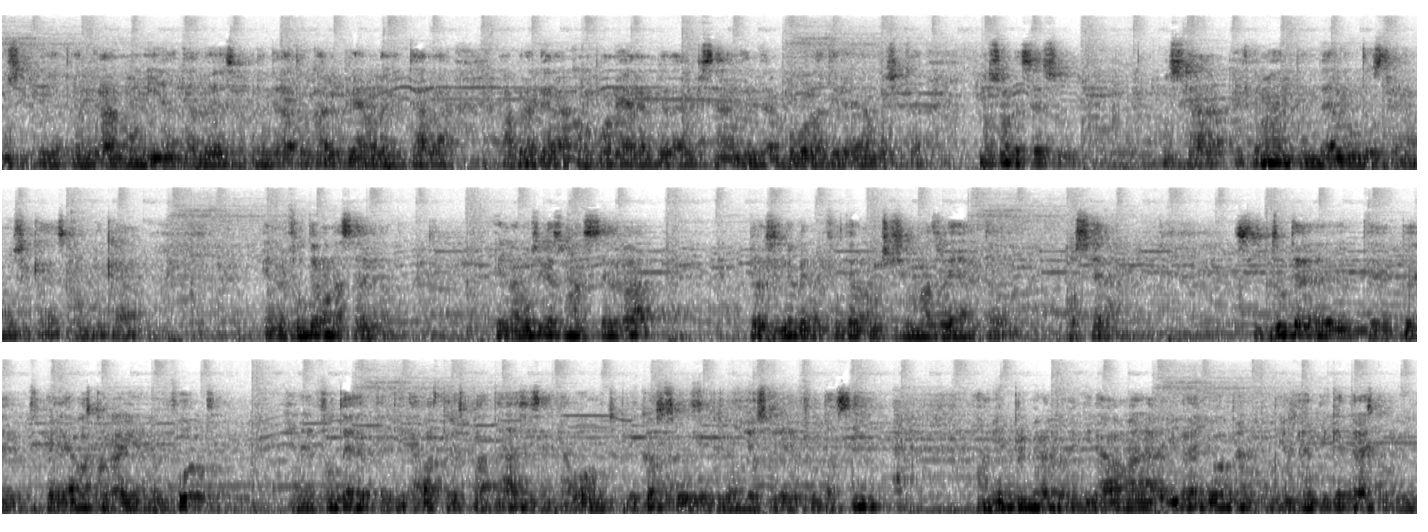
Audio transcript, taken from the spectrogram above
músico y aprender armonía, tal vez, aprender a tocar el piano, la guitarra, aprender a componer, empe- empezar a entender un poco la teoría de la música. No solo es eso. O sea, el tema de entender la industria de la música es complicado. En el fútbol era una selva. Y en la música es una selva, pero siento que en el fútbol era muchísimo más leal todo. O sea, si tú te, te- te- te peleabas con alguien en el fútbol, en el fútbol te tirabas tres patadas y se acabó, ¿me explico? O sea, Sí, sí, yo salía del fútbol así. A mí el primero que me tiraba mala vibra, yo me lo ponía enfrente. ¿Y qué traes conmigo?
